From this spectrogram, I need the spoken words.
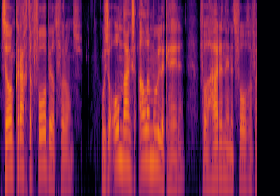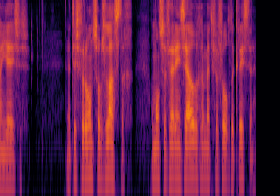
zo'n krachtig voorbeeld voor ons. Hoe ze ondanks alle moeilijkheden volharden in het volgen van Jezus. En het is voor ons soms lastig om ons te vereenzelvigen met vervolgde christenen.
